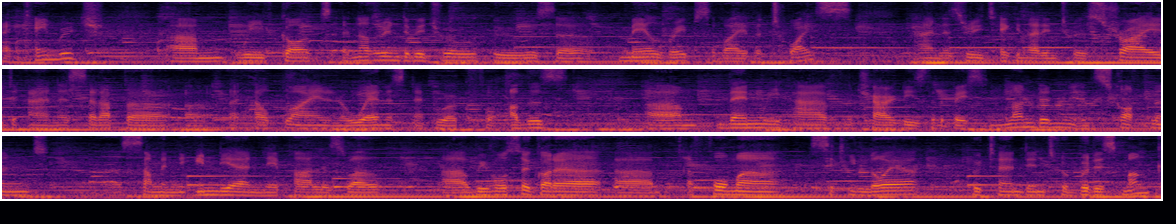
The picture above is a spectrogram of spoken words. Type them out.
at Cambridge. Um, we've got another individual who is a male rape survivor twice and has really taken that into his stride and has set up a, a, a helpline and awareness network for others. Um, then we have charities that are based in London, in Scotland, some in India and Nepal as well. Uh, we've also got a, a, a former city lawyer who turned into a Buddhist monk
